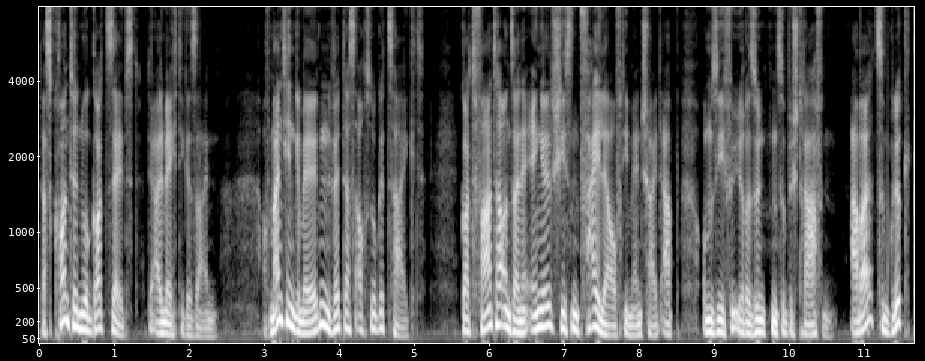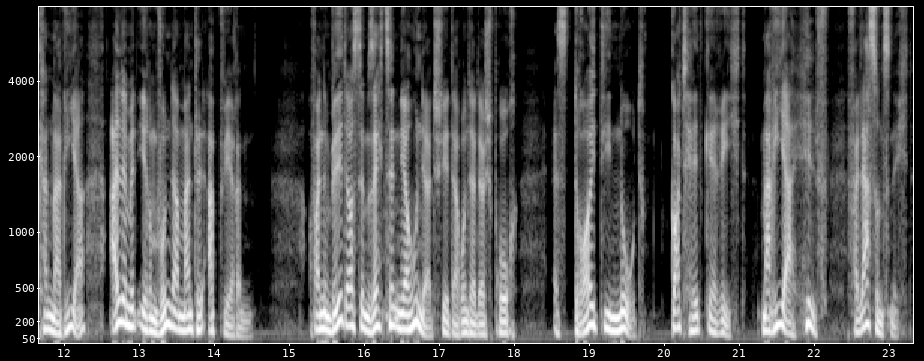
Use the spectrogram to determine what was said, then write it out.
Das konnte nur Gott selbst, der Allmächtige sein. Auf manchen Gemälden wird das auch so gezeigt. Gott Vater und seine Engel schießen Pfeile auf die Menschheit ab, um sie für ihre Sünden zu bestrafen. Aber zum Glück kann Maria alle mit ihrem Wundermantel abwehren. Auf einem Bild aus dem 16. Jahrhundert steht darunter der Spruch Es dreut die Not, Gott hält Gericht. Maria, hilf, verlass uns nicht.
